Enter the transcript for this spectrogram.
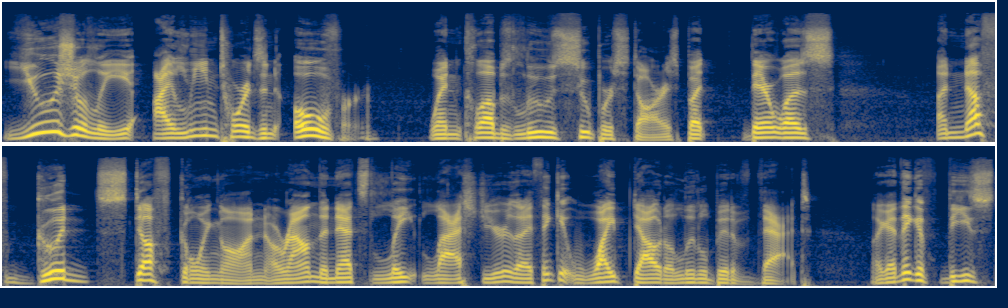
Usually, I lean towards an over when clubs lose superstars, but there was enough good stuff going on around the Nets late last year that I think it wiped out a little bit of that. Like I think if these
